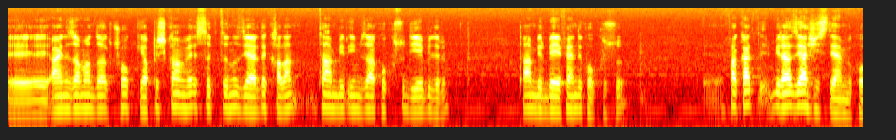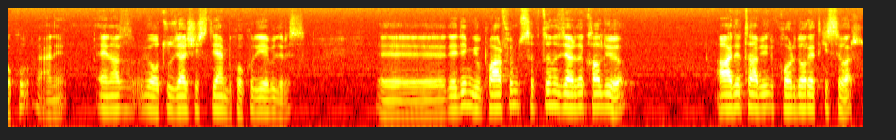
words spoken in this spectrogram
Ee, aynı zamanda çok yapışkan ve sıktığınız yerde kalan tam bir imza kokusu diyebilirim. Tam bir beyefendi kokusu. Ee, fakat biraz yaş isteyen bir koku. Yani en az bir 30 yaş isteyen bir koku diyebiliriz. Ee, dediğim gibi parfüm sıktığınız yerde kalıyor. Adeta bir koridor etkisi var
